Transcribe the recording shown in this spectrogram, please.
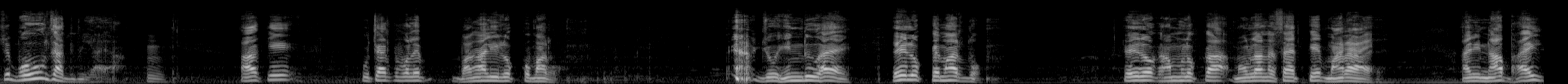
से बहुत आदमी आया आके उतर के बोले बंगाली लोग को मारो जो हिंदू है ये लोग के मार दो ये लोग हम लोग का मौलाना साहब के मारा है अरे ना भाई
